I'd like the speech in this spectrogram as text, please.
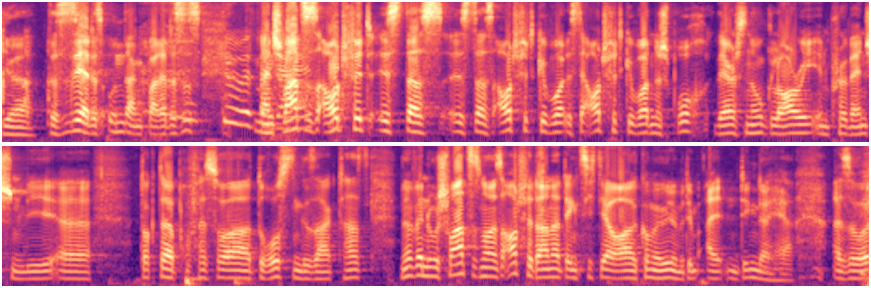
hier, das ist ja das Undankbare. Das ist mein schwarzes. Outfit ist das ist das Outfit geworden, ist der Outfit gewordene Spruch. There's no glory in prevention, wie äh, Dr. Professor Drosten gesagt hast. Ne, wenn du schwarzes neues Outfit an hast, denkt sich der, oh, komm mal wieder mit dem alten Ding daher. Also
